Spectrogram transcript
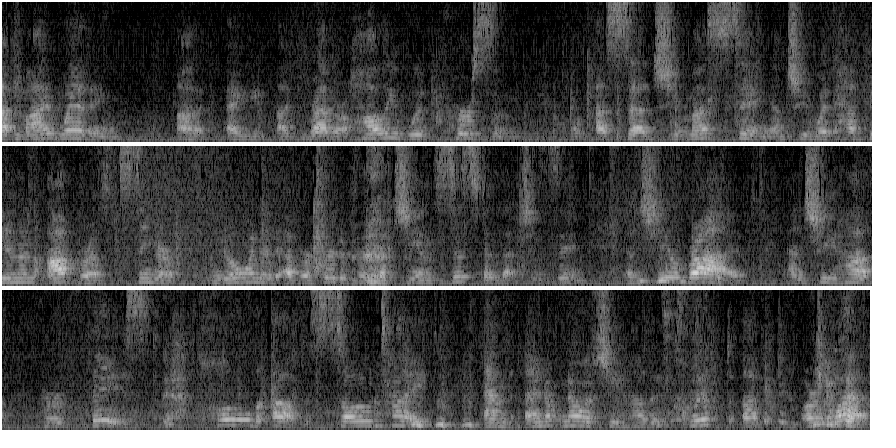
at my wedding, uh, a, a rather Hollywood person uh, said she must sing, and she would have been an opera singer. No one had ever heard of her, but she insisted that she sing. And she arrived, and she had her face pulled up so tight, and I don't know if she had it clipped up or what,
